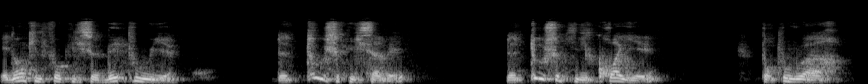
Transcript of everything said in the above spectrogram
Et donc il faut qu'il se dépouille de tout ce qu'il savait, de tout ce qu'il croyait, pour pouvoir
